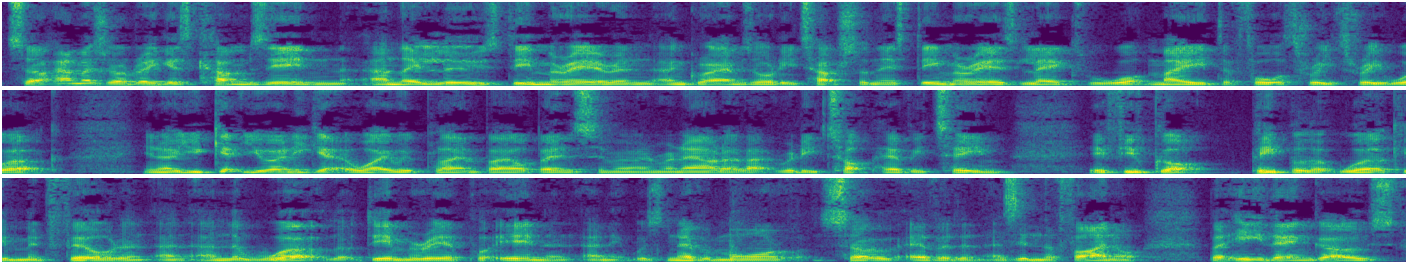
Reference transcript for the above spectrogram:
So James Rodriguez comes in and they lose Di Maria, and, and Graham's already touched on this. Di Maria's legs were what made the 4 3 3 work. You know, you get you only get away with playing Bale, Benzema, and Ronaldo, that really top heavy team, if you've got people that work in midfield and, and, and the work that Di Maria put in, and, and, it was never more so evident as in the final. But he then goes.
